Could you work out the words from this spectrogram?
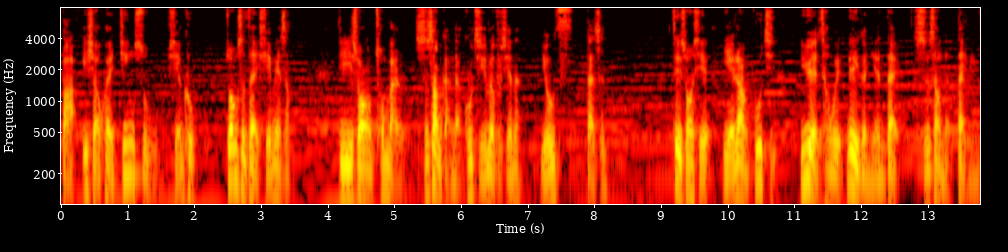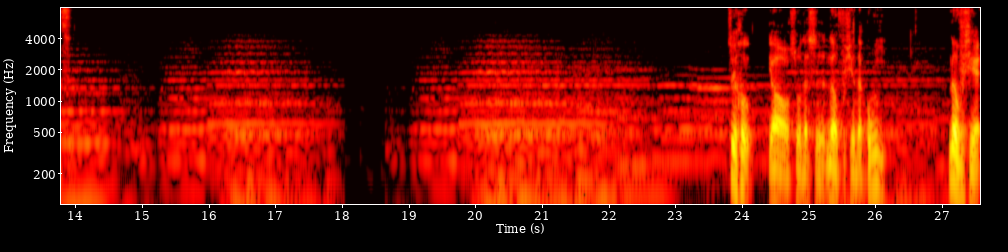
把一小块金属衔扣装饰在鞋面上，第一双充满时尚感的 GUCCI 乐福鞋呢由此诞生。这双鞋也让 gucci 越成为那个年代时尚的代名词。最后要说的是乐福鞋的工艺。乐福鞋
